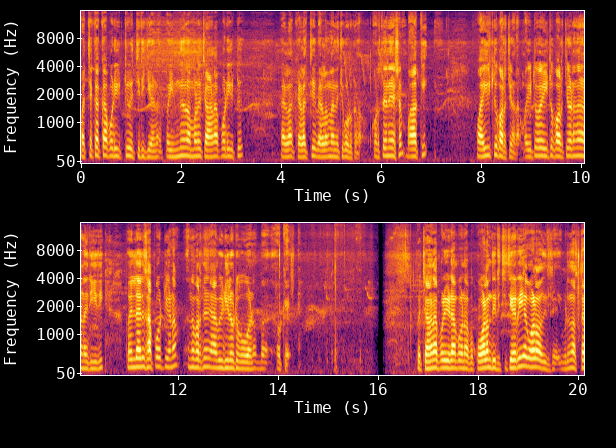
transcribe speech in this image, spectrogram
പച്ചക്കക്ക പൊടി ഇട്ട് വെച്ചിരിക്കുകയാണ്. അപ്പോൾ ഇന്ന് നമ്മൾ ചാണകപ്പൊടി ഇട്ട് വെള്ളം കിളച്ച് വെള്ളം നനച്ച് കൊടുക്കണം. കൊടുത്തതിന് ശേഷം ബാക്കി വൈകിട്ട് പറിച്ചു കിടണം വൈകിട്ട് വൈകിട്ട് പറിച്ചു കിടന്നതാണ് രീതി. അപ്പോൾ എല്ലാവരും സപ്പോർട്ട് ചെയ്യണം എന്ന് പറഞ്ഞ് ഞാൻ വീഡിയോയിലോട്ട് പോവുകയാണ് ഓക്കെ ഇപ്പോൾ ചാണകപ്പൊടി ഇടാൻ പോകണം അപ്പോൾ കോളം തിരിച്ച് ചെറിയ കോളമാണ് തിരിച്ച്. ഇവിടുന്ന് അത്ര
